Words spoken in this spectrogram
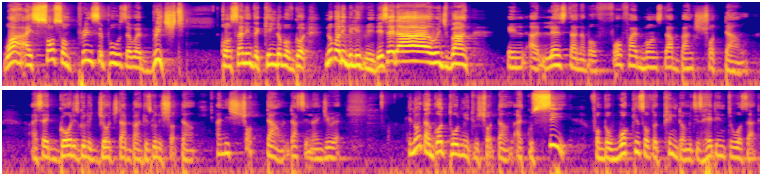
Why? I saw some principles that were breached concerning the kingdom of God. Nobody believed me. They said, ah, which bank? In uh, less than about four five months, that bank shut down. I said, God is going to judge that bank. He's going to shut down. And it shut down. That's in Nigeria. You know that God told me to shut down. I could see from the workings of the kingdom, it is heading towards that.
